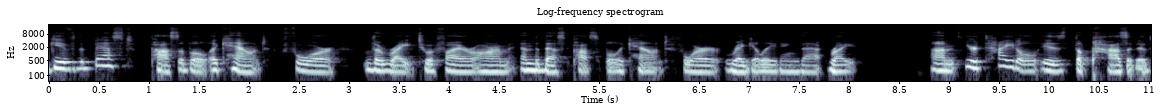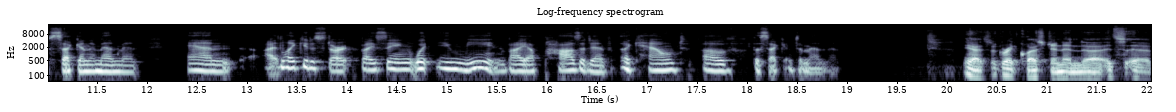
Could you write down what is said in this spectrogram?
give the best possible account for the right to a firearm and the best possible account for regulating that right. Um, your title is The Positive Second Amendment. And I'd like you to start by saying what you mean by a positive account of the Second Amendment. Yeah, it's a great question, and uh, it's uh,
